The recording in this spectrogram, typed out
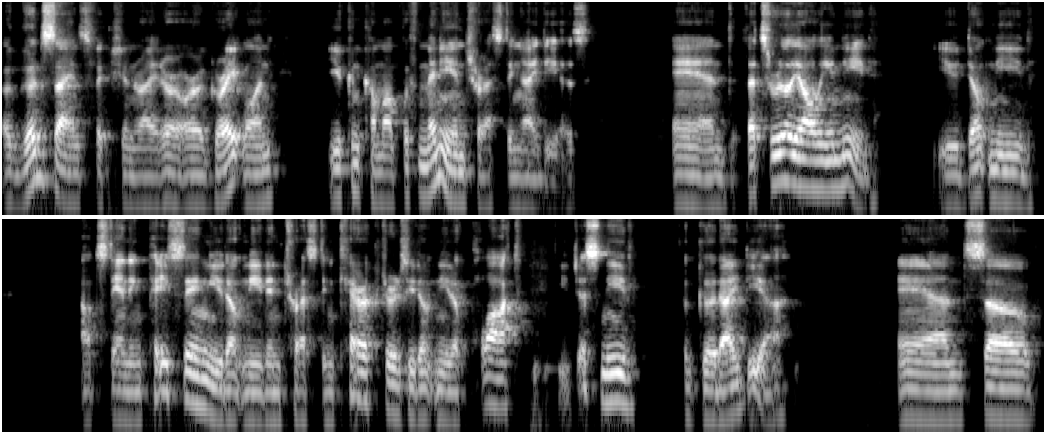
a good science fiction writer or a great one, you can come up with many interesting ideas. And that's really all you need. You don't need outstanding pacing, you don't need interesting characters, you don't need a plot, you just need a good idea. And so,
